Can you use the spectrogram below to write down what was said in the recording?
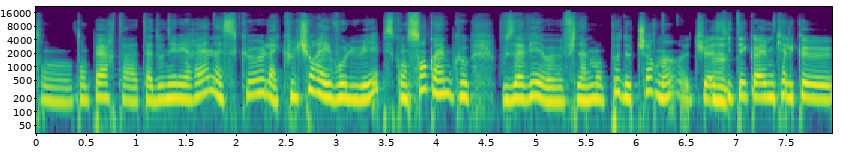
ton, ton père t'a donné les rênes, est-ce que la culture a évolué? Parce qu'on sent quand même que vous avez finalement peu de churn. Hein. Tu as mm. cité quand même quelques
